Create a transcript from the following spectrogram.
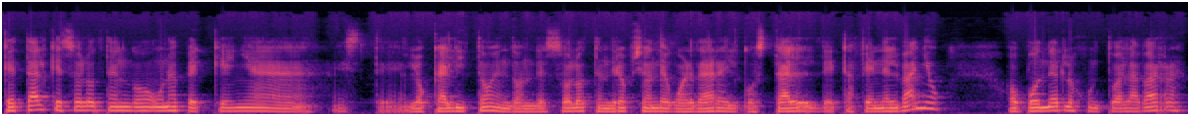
¿Qué tal que solo tengo una pequeña este, localito en donde solo tendré opción de guardar el costal de café en el baño o ponerlo junto a la barra,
